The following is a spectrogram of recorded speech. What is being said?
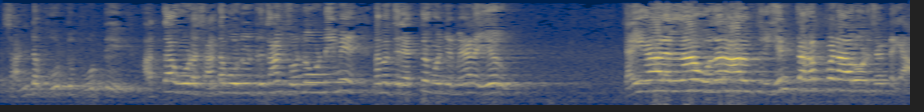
சண்டை போட்டு போட்டு அத்தா கூட சண்டை போட்டுக்கிட்டு இருக்கான்னு சொன்ன உடனேயுமே நமக்கு ரத்தம் கொஞ்சம் மேல ஏறும். கைகாலெல்லாம் உதர ஆரம்பிச்சு என் தகப்பனாரோடு சண்டையா?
